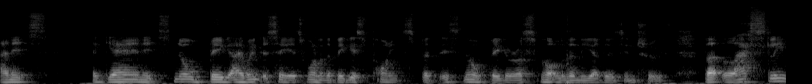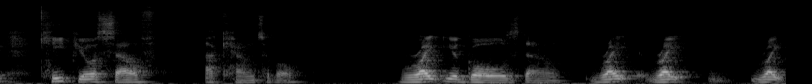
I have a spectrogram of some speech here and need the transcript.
and it's again, it's no big, I went to say it's one of the biggest points, but it's no bigger or smaller than the others in truth. But lastly, keep yourself accountable. Write your goals down. Write, write, write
